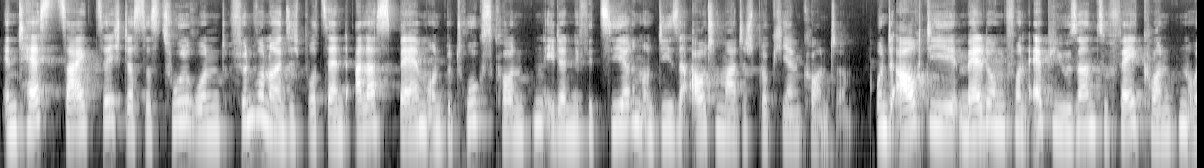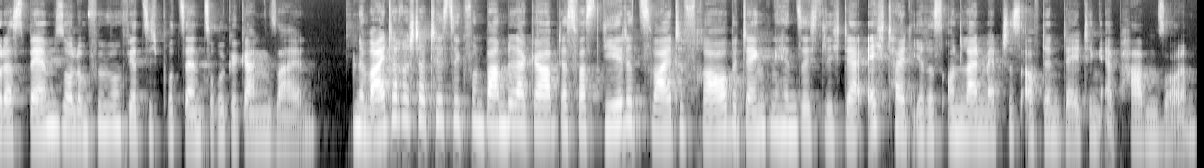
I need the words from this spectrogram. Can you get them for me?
In Tests zeigt sich, dass das Tool rund 95 Prozent aller Spam- und Betrugskonten identifizieren und diese automatisch blockieren konnte. Und auch die Meldungen von App-Usern zu Fake-Konten oder Spam soll um 45 Prozent zurückgegangen sein. Eine weitere Statistik von Bumble ergab, dass fast jede zweite Frau Bedenken hinsichtlich der Echtheit ihres Online-Matches auf den Dating-App haben soll.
